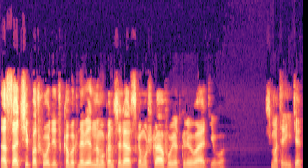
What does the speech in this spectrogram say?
Асачи подходит к обыкновенному канцелярскому шкафу и открывает его. Смотрите.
